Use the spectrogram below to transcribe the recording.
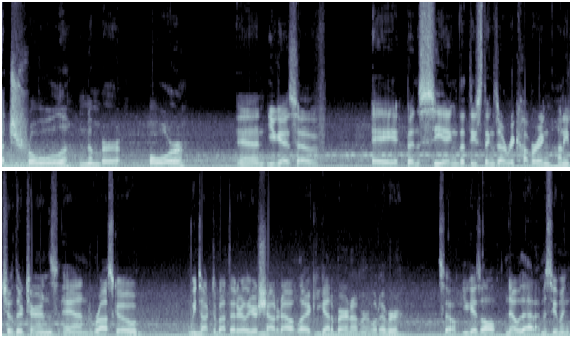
A troll number four. And you guys have, A, been seeing that these things are recovering on each of their turns, and Roscoe we talked about that earlier, shouted out like you gotta burn them or whatever. So you guys all know that, I'm assuming.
